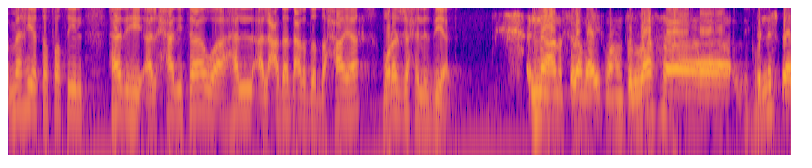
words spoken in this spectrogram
ما هي تفاصيل هذه الحادثة؟ وهل العدد عدد الضحايا مرجح للازدياد؟ نعم السلام عليكم ورحمة الله. بالنسبة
